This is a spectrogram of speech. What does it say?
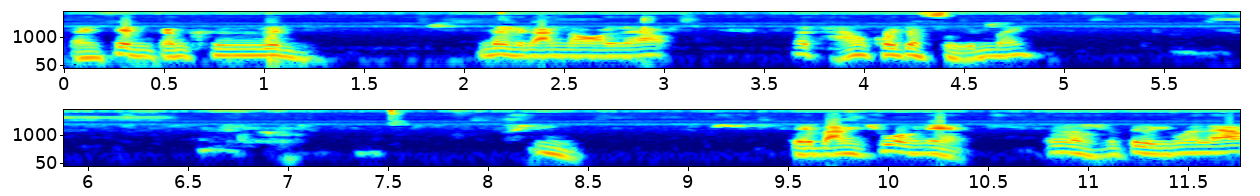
อย่างเช่นกลางคืนได้เวลานอนแล้วแล้วถามว่าควรจะฝืนไหมแต่บางช่วงเนี่ย เออ มันตื่นมาแล้ว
